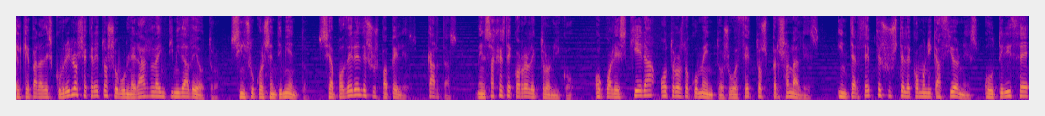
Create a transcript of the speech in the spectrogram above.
El que para descubrir los secretos o vulnerar la intimidad de otro, sin su consentimiento, se apodere de sus papeles, cartas, mensajes de correo electrónico o cualesquiera otros documentos o efectos personales, intercepte sus telecomunicaciones o utilice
